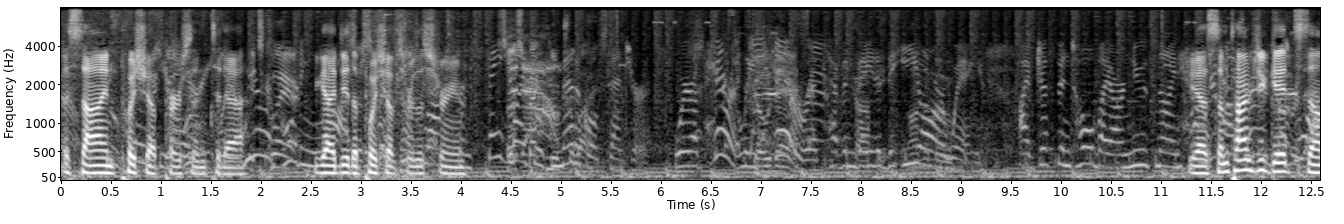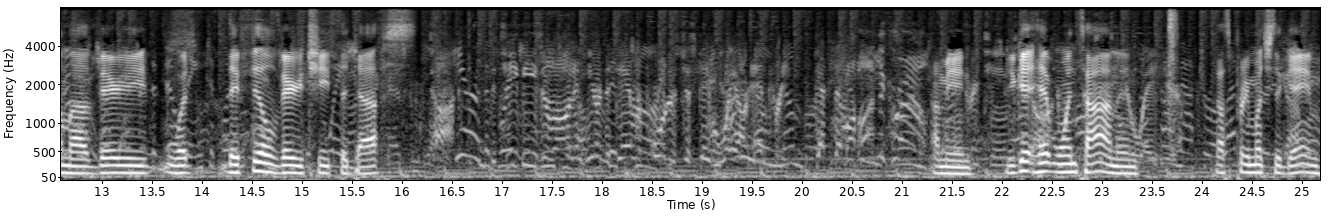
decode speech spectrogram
assigned push-up person today you gotta do the push-ups for the stream St. Medical Center, where apparently Go there. terrorists have invaded the ER wing. I've just been told by our News 9 yeah sometimes you get some uh, very what they feel very cheap the deaths The TVs are on in here and the damn reporters just gave away our entry. Get them On the ground. i mean you get hit one time and that's pretty much the game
